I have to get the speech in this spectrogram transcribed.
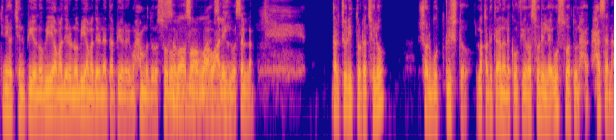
তিনি হচ্ছেন প্রিয় নবী আমাদের নবী আমাদের নেতা প্রিয় নবী মোহাম্মদ রসুল্লাহ আলাইহি আলহি ওয়াসাল্লাম। তার চরিত্রটা ছিল সর্বোৎকৃষ্ট। লাকাদ কানা লাকুম ফি রাসূলিল্লাহি উসওয়াতুন হাসানা।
